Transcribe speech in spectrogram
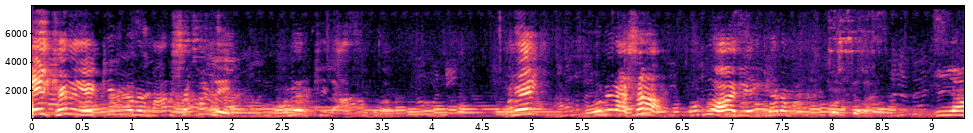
এইখানে একটি মনে মানুষ করলে মনের খিল মানে মনের আশা পূর্ণ হয় এইখানে মানুষ করতে হয় দেয়া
